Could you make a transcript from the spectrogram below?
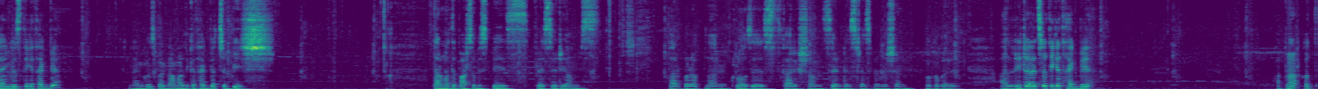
ল্যাঙ্গুয়েজ থেকে থাকবে ল্যাঙ্গুয়েজ বা গ্রামার থেকে থাকবে হচ্ছে বিশ। তার মধ্যে পার্টস অফ স্পিচ প্রেসিডিয়ামস তারপর আপনার clauses correction sentence transformation vocabulary আর লিটারেচার থেকে থাকবে আপনার কত?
